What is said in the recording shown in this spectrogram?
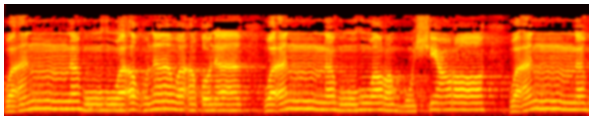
وأنه هو أغنى وأقنى وأنه هو رب الشعرى وأنه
